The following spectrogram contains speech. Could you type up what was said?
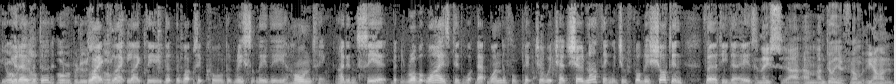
you'd overkill, overdo it. overproduce, like it, over- like like the, the, the what was it called recently? The haunting. I didn't see it, but Robert Wise did what that wonderful picture, which had showed nothing, which was probably shot in thirty days. And they, I'm, I'm doing a film with Jan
